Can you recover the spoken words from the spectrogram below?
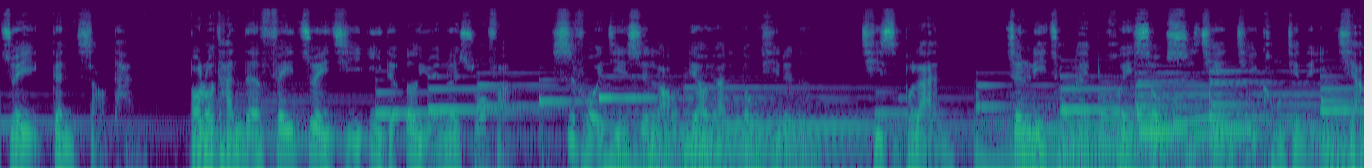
罪更少谈。保罗谈的非罪即义的二元论说法，是否已经是老掉牙的东西了呢？其实不然，真理从来不会受时间及空间的影响。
